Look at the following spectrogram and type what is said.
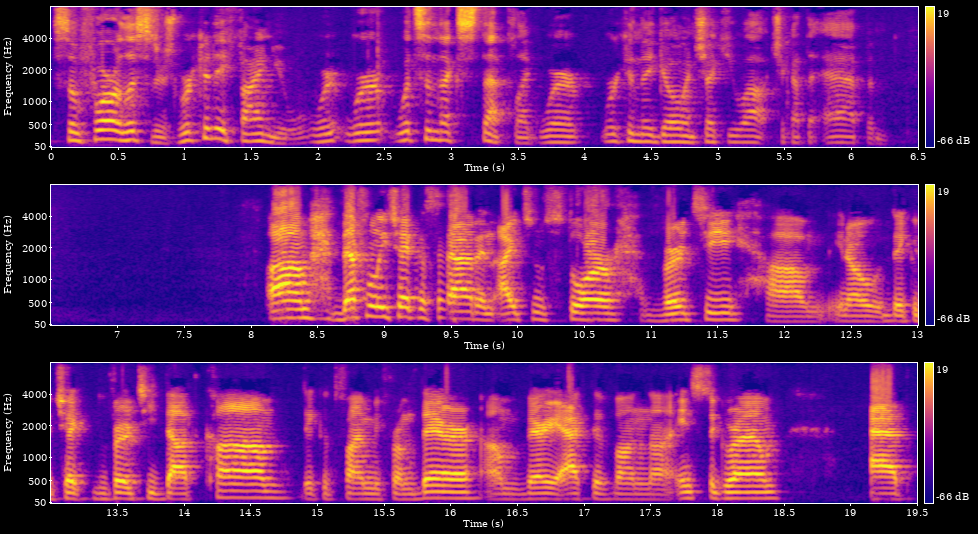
so for our listeners, where can they find you? Where, where, what's the next step? Like, where, where can they go and check you out? Check out the app and um, definitely check us out in iTunes Store, Virtzy. Um, you know, they could check virtzy.com. They could find me from there. I'm very active on uh, Instagram at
